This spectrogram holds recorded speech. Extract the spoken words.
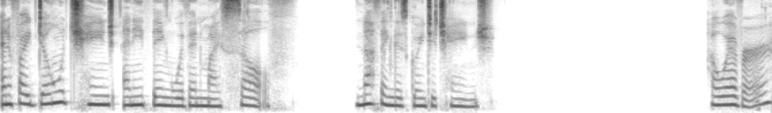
and if I don't change anything within myself, nothing is going to change. However,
